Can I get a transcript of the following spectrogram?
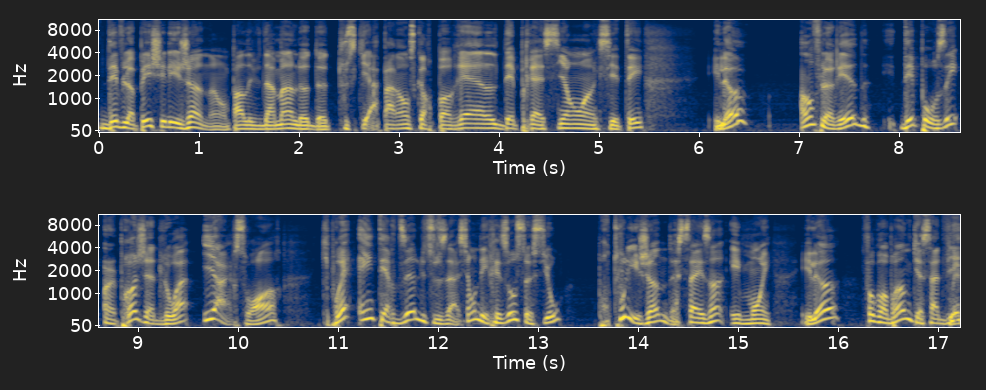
développer chez les jeunes. Hein. On parle évidemment là, de tout ce qui est apparence corporelle, dépression, anxiété. Et là, en Floride, déposé un projet de loi hier soir qui pourrait interdire l'utilisation des réseaux sociaux pour tous les jeunes de 16 ans et moins. Et là, faut comprendre que ça devient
